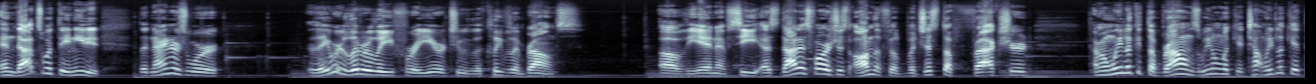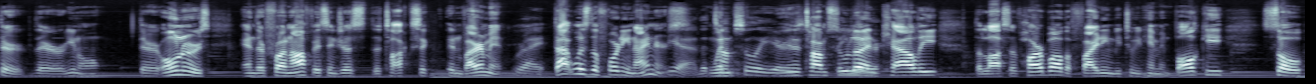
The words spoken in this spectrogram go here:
and that's what they needed. The Niners were, they were literally for a year or two the Cleveland Browns of the NFC as not as far as just on the field, but just the fractured. I mean, we look at the Browns. We don't look at town. We look at their their you know their owners and their front office and just the toxic environment. right. That was the 49ers. Yeah, the Tomsula years. The Tomsula and Kelly, the loss of Harbaugh, the fighting between him and Baalke. So,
